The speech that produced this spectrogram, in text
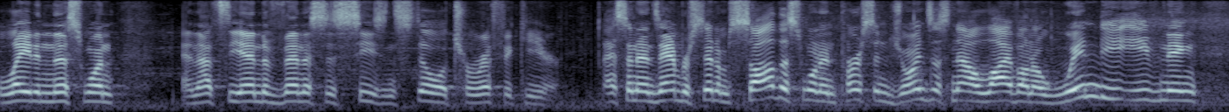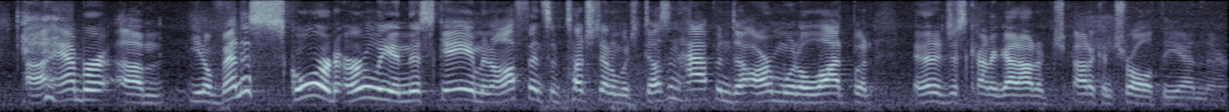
late in this one, and that's the end of Venice's season. Still a terrific year. SNN's Amber Stidham saw this one in person, joins us now live on a windy evening. Uh, Amber, um, you know, Venice scored early in this game an offensive touchdown, which doesn't happen to Armwood a lot, but and then it just kind of got out of, out of control at the end there.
